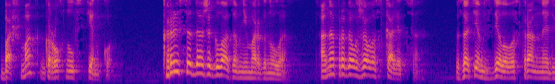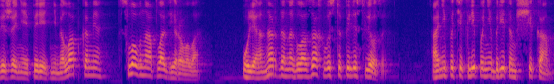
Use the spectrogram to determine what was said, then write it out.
Башмак грохнул в стенку. Крыса даже глазом не моргнула. Она продолжала скалиться – Затем сделала странное движение передними лапками, словно аплодировала. У Леонардо на глазах выступили слезы. Они потекли по небритым щекам.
